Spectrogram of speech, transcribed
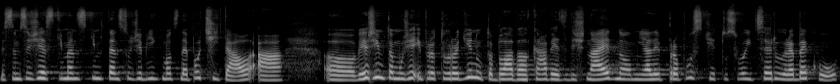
Myslím si, že s tím, s tím ten služebník moc nepočítal a uh, věřím tomu, že i pro tu rodinu to byla velká věc, když najednou měli propustit tu svoji dceru Rebeku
